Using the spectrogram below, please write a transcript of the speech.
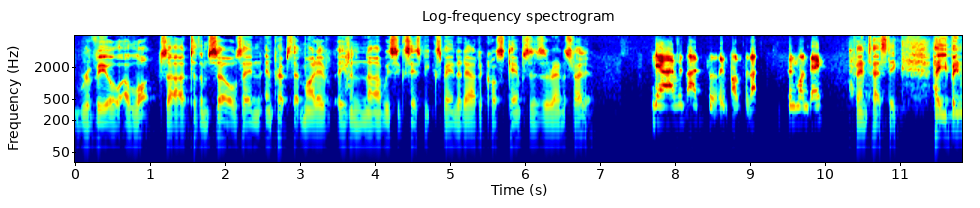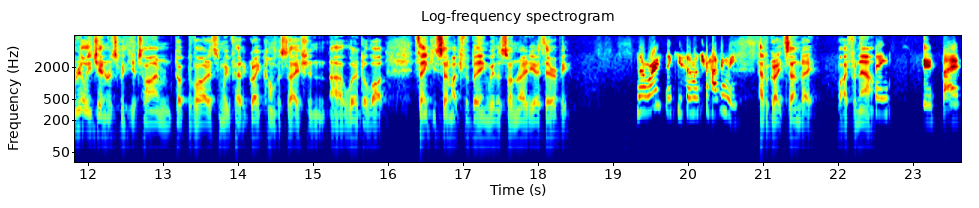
reveal a lot uh, to themselves, and, and perhaps that might have even, uh, with success, be expanded out across campuses around Australia. Yeah, I would absolutely love for that in one day. Fantastic. Hey, you've been really generous with your time, Dr. Vidas, and we've had a great conversation, uh, learned a lot. Thank you so much for being with us on Radiotherapy. No worries. Thank you so much for having me. Have a great Sunday. Bye for now. Thank you. Bye.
